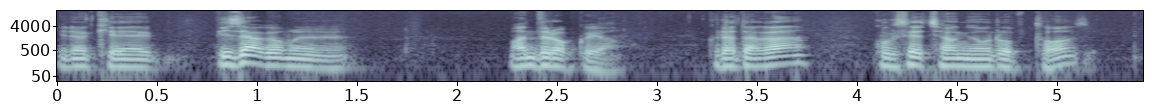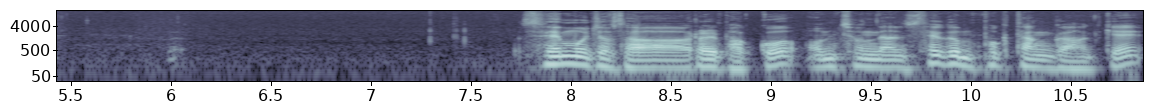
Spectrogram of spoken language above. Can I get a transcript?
이렇게 비자금을 만들었고요. 그러다가 국세청으로부터 세무조사를 받고 엄청난 세금 폭탄과 함께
